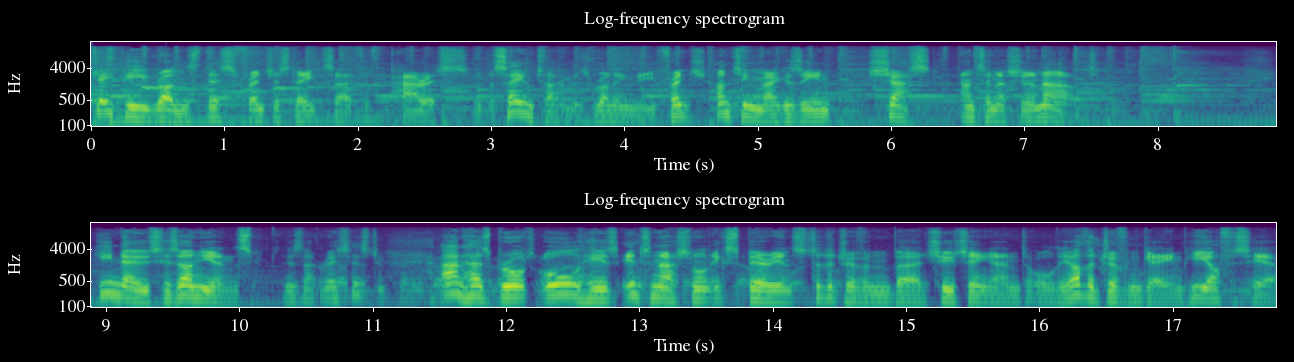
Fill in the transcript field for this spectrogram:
JP runs this French estate south of Paris, at the same time as running the French hunting magazine Chasse Internationale. He knows his onions, is that racist? And has brought all his international experience to the driven bird shooting and all the other driven game he offers here.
